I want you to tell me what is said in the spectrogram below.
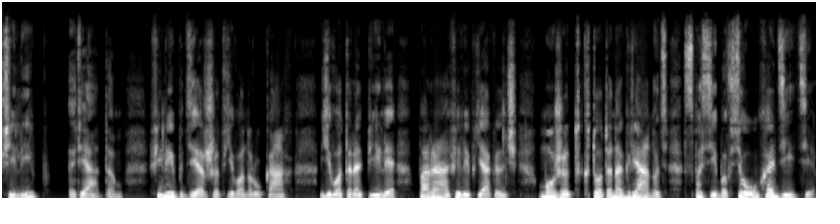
Филипп рядом. Филипп держит его на руках. Его торопили. «Пора, Филипп Яковлевич. Может, кто-то нагрянуть. Спасибо, все, уходите».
